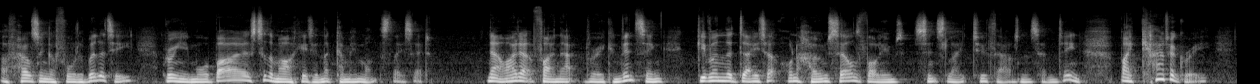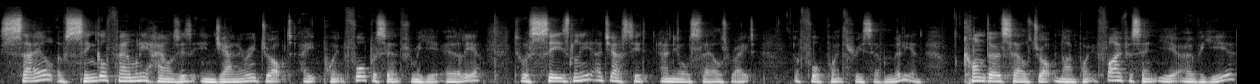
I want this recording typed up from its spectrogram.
housing affordability, bringing more buyers to the market in the coming months, they said. Now, I don't find that very convincing given the data on home sales volumes since late 2017. By category, sale of single family houses in January dropped 8.4% from a year earlier to a seasonally adjusted annual sales rate of 4.37 million. Condo sales dropped 9.5% year over year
